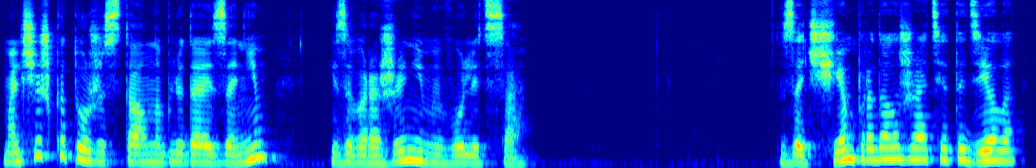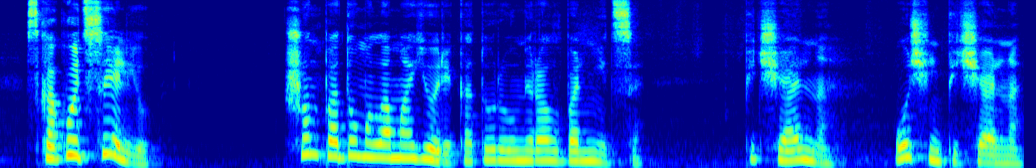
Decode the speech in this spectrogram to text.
Мальчишка тоже стал, наблюдая за ним и за выражением его лица. Зачем продолжать это дело? С какой целью? Шон подумал о майоре, который умирал в больнице. Печально, очень печально,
